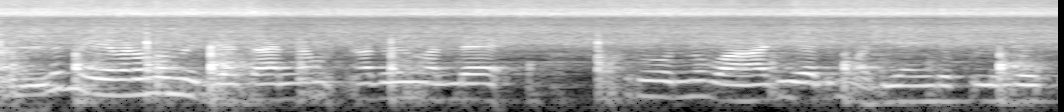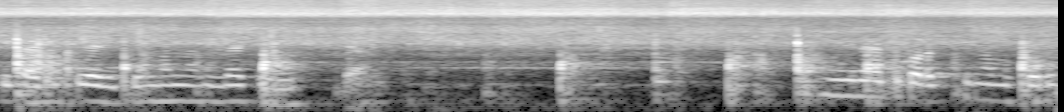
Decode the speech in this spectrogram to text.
നല്ല മേവണമെന്നൊന്നുമില്ല കാരണം അത് നല്ല ഒരു ഒന്ന് വാടിയാലും മതി. അതിന്റെ ഉള്ളിൽ വെച്ച് കടിച്ച് കഴിക്കുമ്പോൾ നല്ല ടേസ്റ്റാണ് ഇതിനകത്ത് കുറച്ച് നമുക്കൊരു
